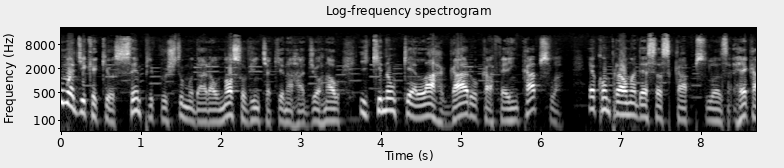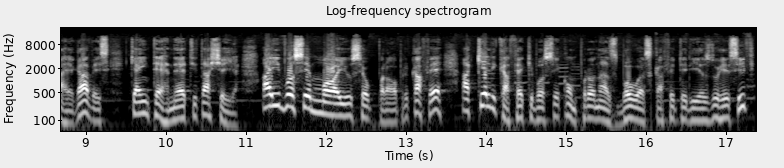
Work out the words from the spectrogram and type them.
Uma dica que eu sempre costumo dar ao nosso ouvinte aqui na Rádio Jornal e que não quer largar o café em cápsula é comprar uma dessas cápsulas recarregáveis que a internet está cheia. Aí você moe o seu próprio café, aquele café que você comprou nas boas cafeterias do Recife,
